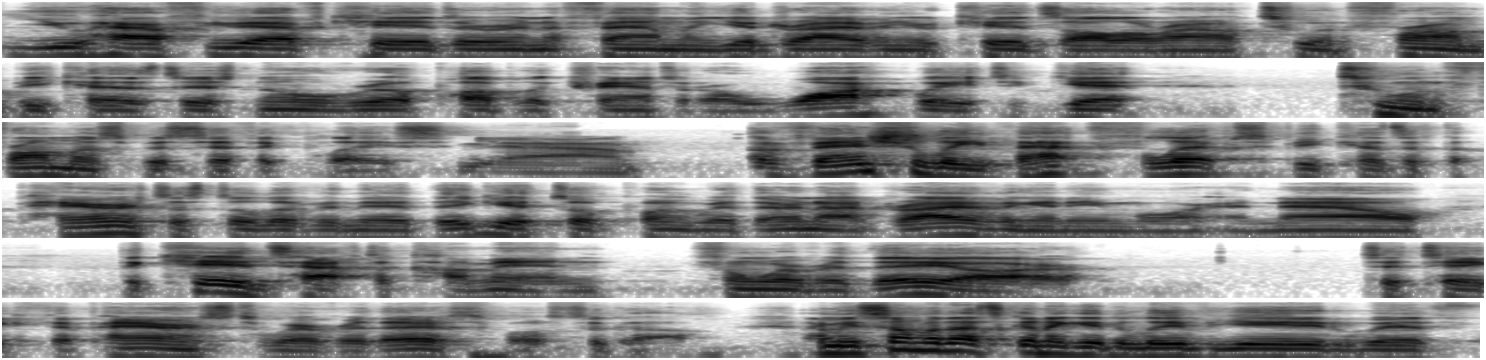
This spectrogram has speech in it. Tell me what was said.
you have you have kids or in a family you're driving your kids all around to and from because there's no real public transit or walkway to get to and from a specific place. Yeah eventually that flips because if the parents are still living there, they get to a point where they're not driving anymore. And now the kids have to come in from wherever they are to take the parents to wherever they're supposed to go. I mean, some of that's going to get alleviated with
